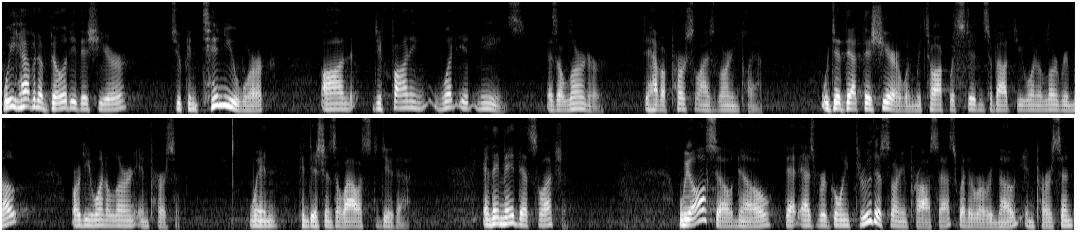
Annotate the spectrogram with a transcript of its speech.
We have an ability this year to continue work on defining what it means as a learner to have a personalized learning plan. We did that this year when we talked with students about do you want to learn remote or do you want to learn in person when conditions allow us to do that. And they made that selection. We also know that as we're going through this learning process, whether we're remote, in person,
